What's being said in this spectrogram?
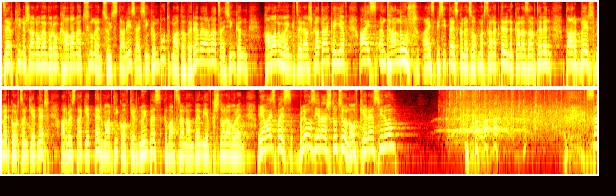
ձերքի նշանով են, որոնք հավանություն են ցույց տալիս, այսինքն բութ մատը վերև է արված, այսինքն հավանում ենք ձեր աշխատանքը եւ այս ընդհանուր այսպիսի տեսք ունեցող մրցանակները նկարազարդել են տարբեր մեր գործընկերներ, արվեստագետներ, մարդիկ, ովքեր նույնպես կբարձրանան եւ կշնորհավորեն։ Եվ այսպես, բլյուզ երաժշտություն, ովքեր են սիրում Սա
